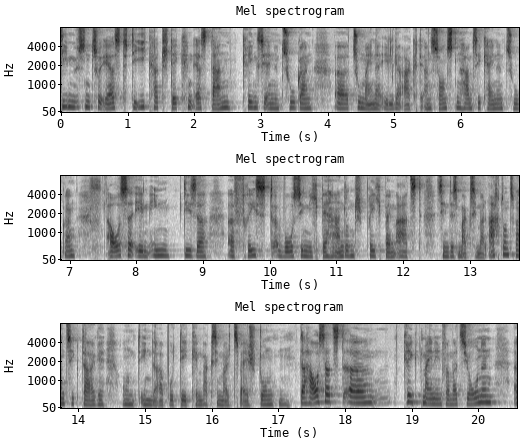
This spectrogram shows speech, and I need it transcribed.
die müssen zuerst die E-Card stecken, erst dann kriegen sie einen Zugang äh, zu meiner Elga-Akte. Ansonsten haben sie keinen Zugang, außer eben in dieser äh, Frist, wo sie mich behandeln, sprich beim Arzt sind es maximal 28 Tage und in der Apotheke maximal zwei Stunden. Der Hausarzt äh, kriegt meine Informationen, äh,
